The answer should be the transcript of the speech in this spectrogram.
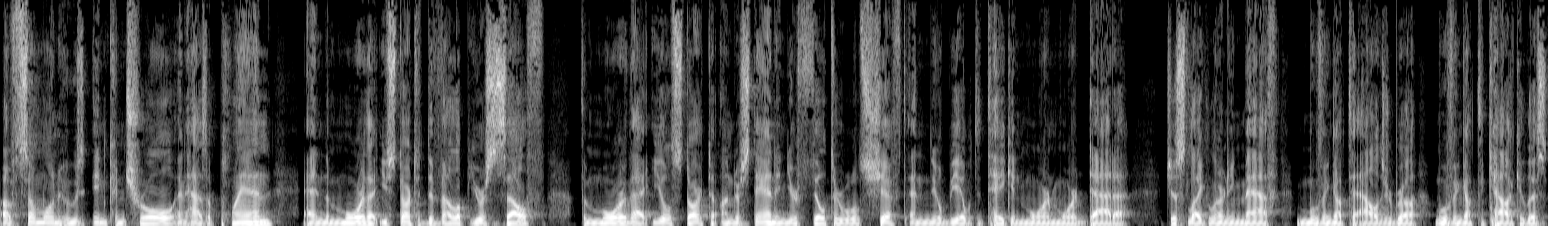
of someone who's in control and has a plan. And the more that you start to develop yourself, the more that you'll start to understand and your filter will shift and you'll be able to take in more and more data. Just like learning math, moving up to algebra, moving up to calculus,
